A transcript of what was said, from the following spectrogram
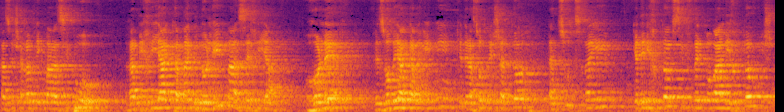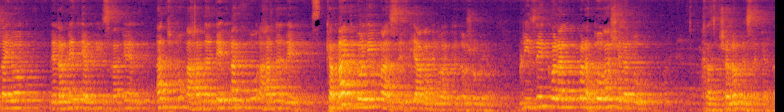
חס ושלום נגמר הסיפור. רבי חייא כמה גדולים חייא, הולך וזורע גרעינים כדי לעשות רשתות, לצוץ צבעים, כדי לכתוב ספרי תורה, לכתוב משניות, ללמד ילדי ישראל, אטמו אהדדה, אטמו אהדדה. כמה גדולים מעשה חייא, רבנו הקדוש אומר. בלי זה כל, כל התורה שלנו, חס ושלום בסכנה.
